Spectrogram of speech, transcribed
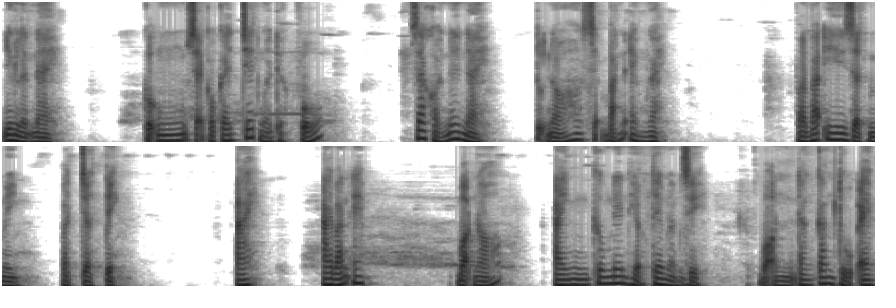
Nhưng lần này cũng sẽ có cái chết ngoài đường phố. Ra khỏi nơi này, tụi nó sẽ bắn em ngay. Phan Bá Y giật mình và chợt tỉnh. Ai? Ai bắn em? Bọn nó. Anh không nên hiểu thêm làm gì. Bọn đang căm thù em.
